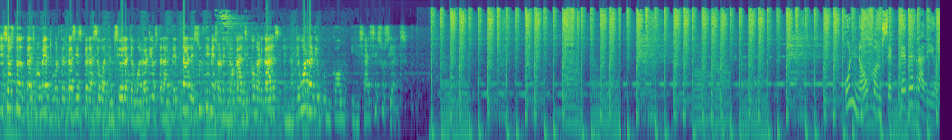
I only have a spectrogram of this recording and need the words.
I això és tot pels moments. Moltes gràcies per la seva atenció i la teua ràdio estarà atenta a les últimes hores locals i comarcals en la teuaradio.com i les xarxes socials. Un nou concepte de ràdio.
